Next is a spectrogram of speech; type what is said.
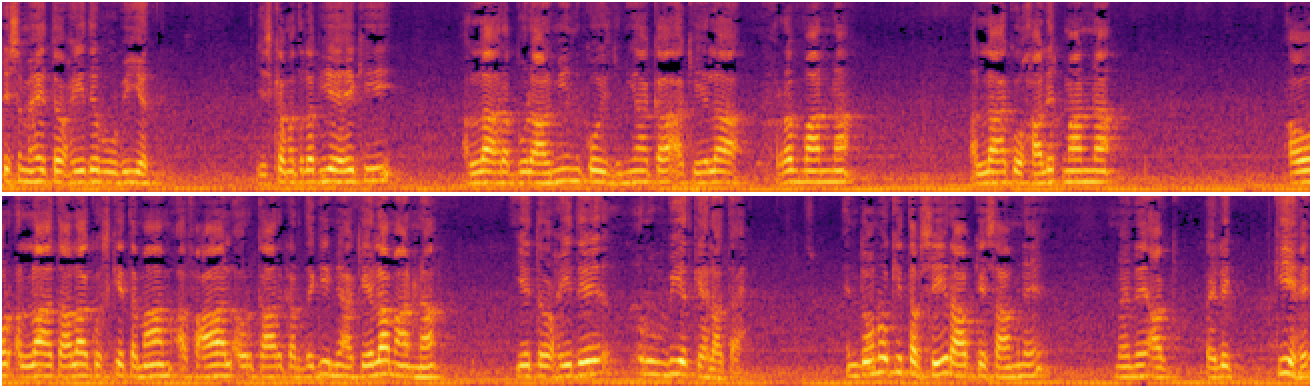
قسم ہے توحید ربوبیت جس کا مطلب یہ ہے کہ اللہ رب العالمین کو اس دنیا کا اکیلا رب ماننا، اللہ کو خالق ماننا، اور اللہ تعالیٰ کو اس کے تمام افعال اور کارکردگی میں اکیلا ماننا، یہ توحید ربوبیت کہلاتا ہے۔ ان دونوں کی تفسیر آپ کے سامنے میں نے آپ پہلے کی ہے۔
